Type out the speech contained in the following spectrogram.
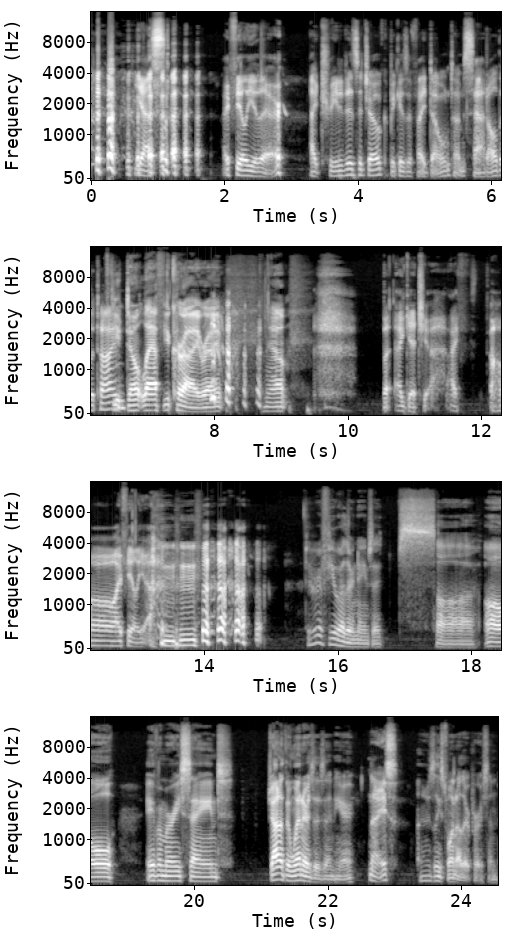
yes, I feel you there. I treat it as a joke because if I don't, I'm sad all the time. If you don't laugh, you cry, right? yeah. But I get you. I oh, I feel you. hmm There were a few other names I saw. Oh, Eva Marie Saint. Jonathan Winters is in here. nice. There's at least one other person.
